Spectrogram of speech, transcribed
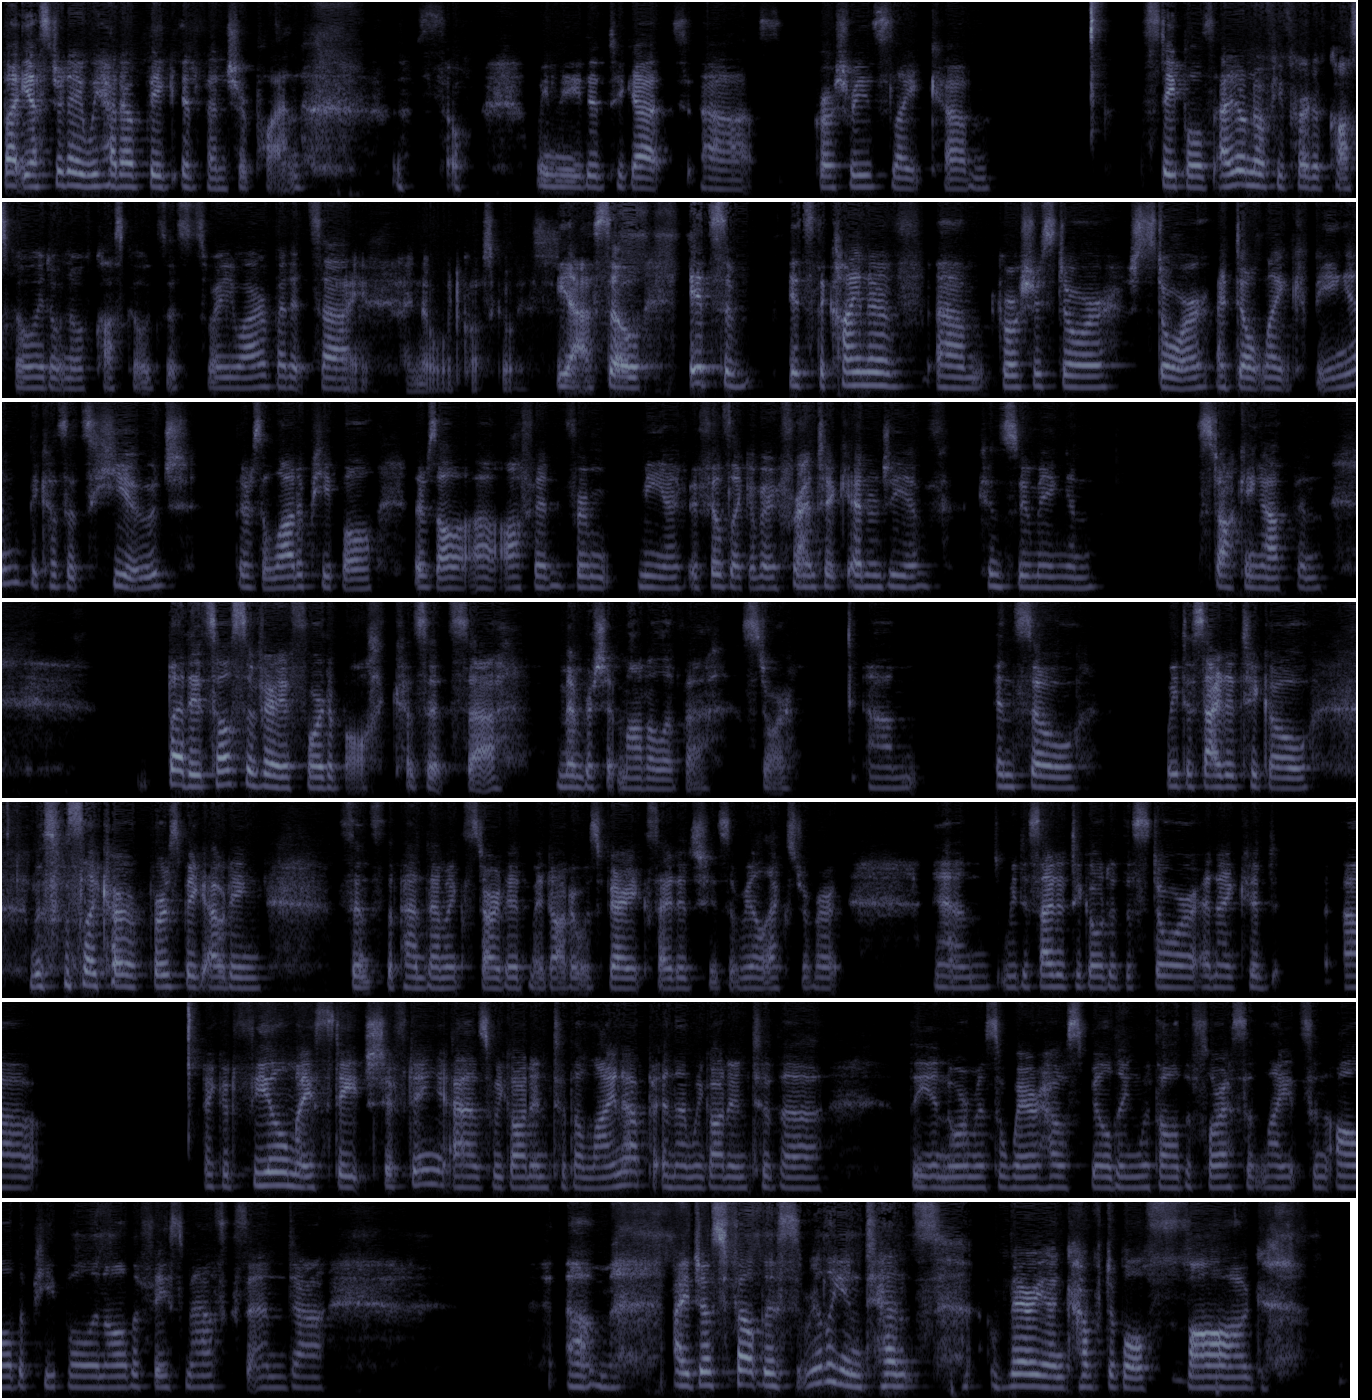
But yesterday we had a big adventure plan, so we needed to get uh, groceries like. Um, staples. I don't know if you've heard of Costco. I don't know if Costco exists where you are, but it's uh I, I know what costco is yeah. So it's a it's the kind of um, grocery store store I don't like being in because it's huge. There's a lot of people. There's all uh, often for me. It feels like a very frantic energy of consuming and stocking up, and but it's also very affordable because it's a membership model of a store. Um, and so we decided to go. This was like our first big outing since the pandemic started. My daughter was very excited. She's a real extrovert. And we decided to go to the store, and I could. Uh, I could feel my state shifting as we got into the lineup, and then we got into the the enormous warehouse building with all the fluorescent lights and all the people and all the face masks. And uh, um, I just felt this really intense, very uncomfortable fog,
